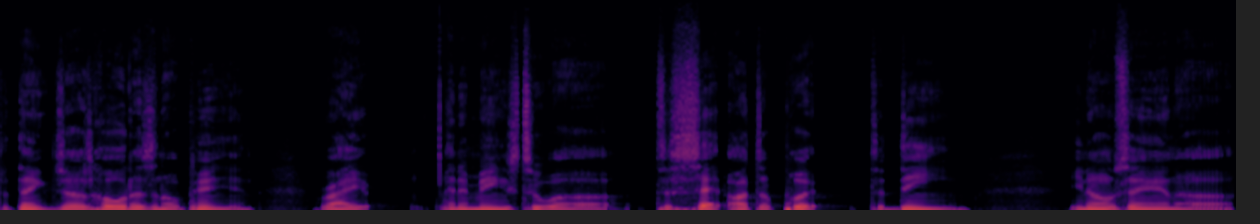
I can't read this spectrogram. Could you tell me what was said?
to think, judge, hold as an opinion, right? And it means to uh to set or to put, to deem. You know what I'm saying? Uh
